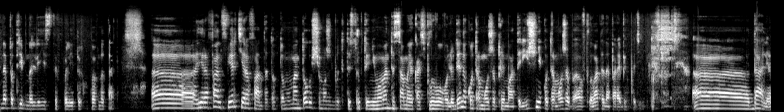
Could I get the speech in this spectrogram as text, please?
не потрібно лізти в політику, певно так. Е, Єрафант, смерть Єрафанта, тобто момент того, що можуть бути деструктивні моменти, саме якась впливова людина, котра може приймати рішення, котра може е, впливати на перебіг подій. Е, далі.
